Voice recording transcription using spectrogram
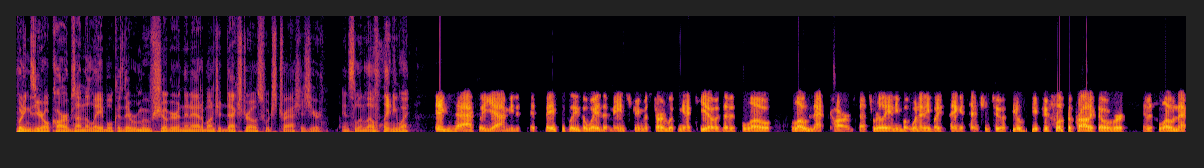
putting zero carbs on the label because they remove sugar and then add a bunch of dextrose, which trashes your insulin level anyway. Exactly. Yeah. I mean, it's, it's basically the way that mainstream has started looking at keto is that it's low low net carbs. That's really any but what anybody's paying attention to. If you if you flip the product over and it's low net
